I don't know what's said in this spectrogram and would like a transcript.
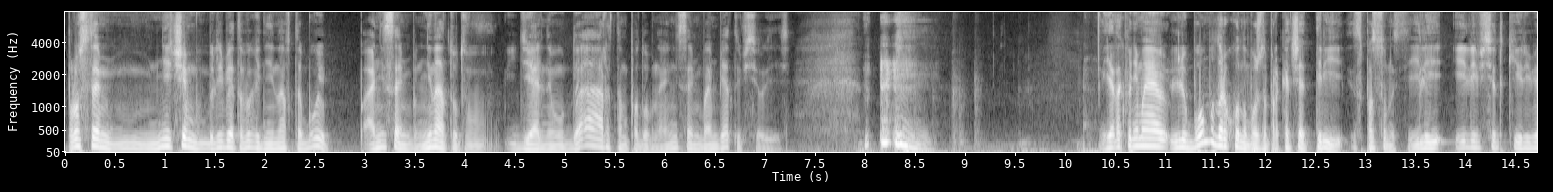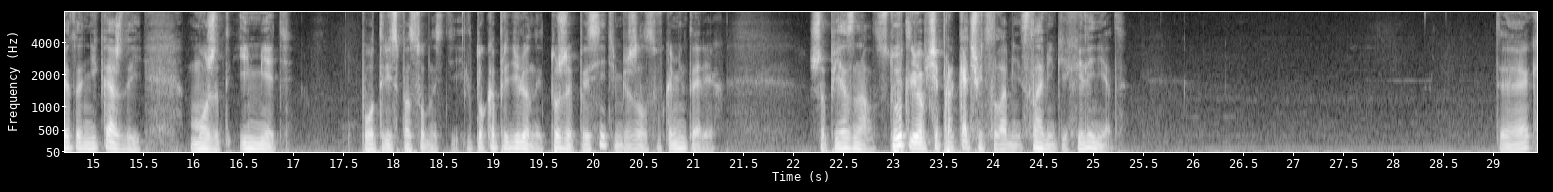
Просто мне чем, ребята, выгоднее на автобой Они сами, не надо тут идеальный удар, там подобное Они сами бомбят и все здесь я так понимаю, любому дракону можно прокачать три способности? Или, или все-таки, ребята, не каждый может иметь по три способности? Или только определенный? Тоже поясните мне, пожалуйста, в комментариях. Чтоб я знал, стоит ли вообще прокачивать слабеньких или нет. Так,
